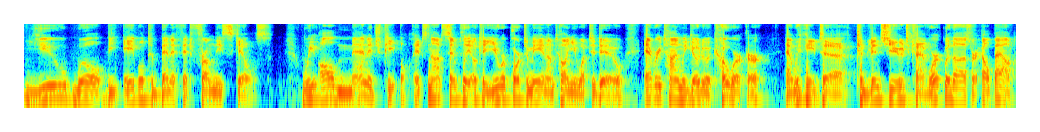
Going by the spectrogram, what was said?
you will be able to benefit from these skills. We all manage people. It's not simply, okay, you report to me and I'm telling you what to do. Every time we go to a coworker, and we need to convince you to kind of work with us or help out,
